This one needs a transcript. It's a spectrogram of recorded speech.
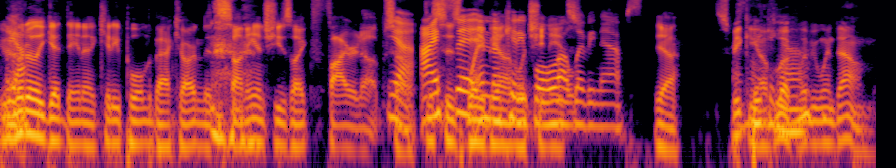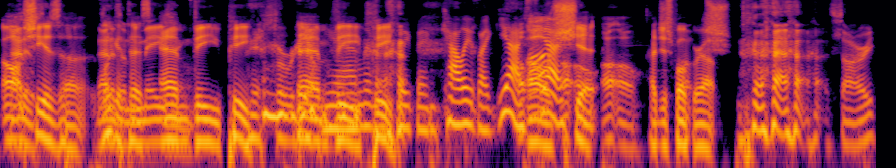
You Yeah. literally get Dana a kiddie pool in the backyard and it's sunny and she's like fired up. So yeah. I this is sit way in the beyond kiddie what she pool while needs. Livy naps. Yeah. Speaking, of, Speaking look, of- Livy went down. Oh, That is- she is a that look is at this amazing. MVP. for real. Um, yeah MVP. Livy's sleeping callie's like yes Oh, yes shit. Uh oh. I just woke her up. Sorry.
